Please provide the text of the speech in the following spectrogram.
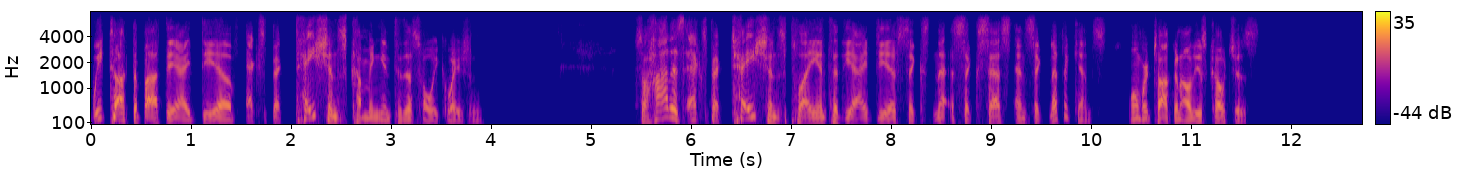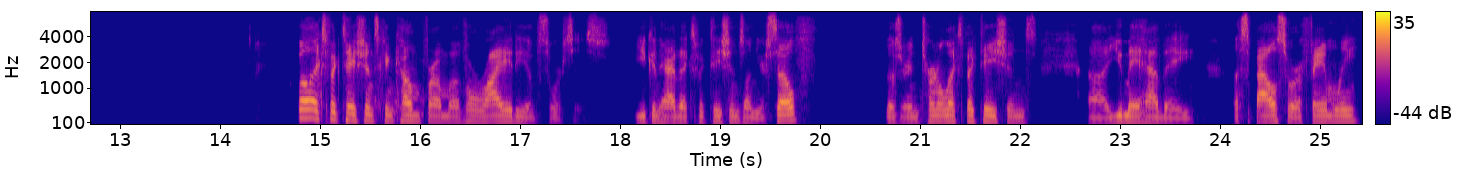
we talked about the idea of expectations coming into this whole equation. So how does expectations play into the idea of success and significance when we're talking all these coaches? Well, expectations can come from a variety of sources. You can have expectations on yourself. Those are internal expectations. Uh, you may have a, a spouse or a family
